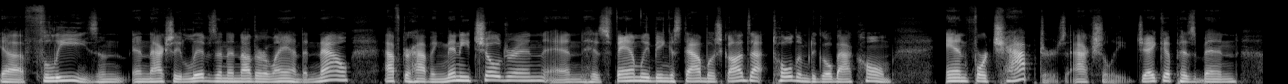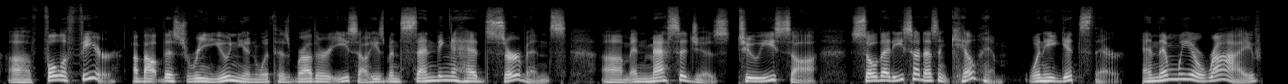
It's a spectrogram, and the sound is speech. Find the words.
uh, flees and, and actually lives in another land. And now, after having many children and his family being established, God's told him to go back home. And for chapters, actually, Jacob has been uh, full of fear about this reunion with his brother Esau. He's been sending ahead servants um, and messages to Esau so that Esau doesn't kill him when he gets there. And then we arrive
